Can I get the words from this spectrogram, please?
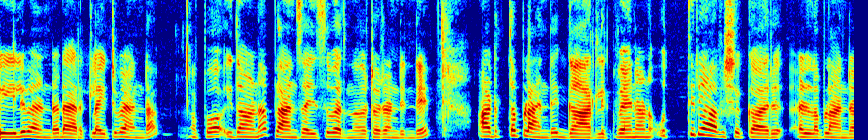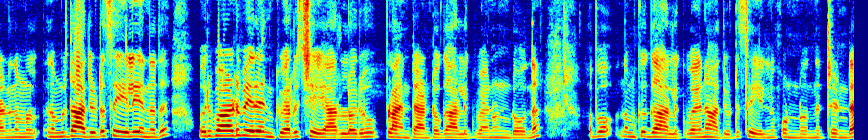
വെയിൽ വേണ്ട ഡയറക്റ്റ് ലൈറ്റ് വേണ്ട. അപ്പോൾ ഇതാണ് പ്ലാൻ സൈസ് വരുന്നത് കേട്ടോ രണ്ടിന്റെ അടുത്ത പ്ലാന്റ് ഗാർലിക് വൈനാണ് ഒത്തിരി ആവശ്യക്കാർ ഉള്ള പ്ലാന്റാണ് നമ്മൾ നമ്മൾ ആദ്യമായിട്ട് സെയിൽ ചെയ്യുന്നത് ഒരുപാട് പേര് എൻക്വയറി ചെയ്യാറുള്ള ഒരു പ്ലാന്റാണ് കേട്ടോ ഗാർലിക് വൈൻ ഉണ്ടോയെന്ന് അപ്പോൾ നമുക്ക് ഗാർലിക് വൈൻ ആദ്യമായിട്ട് സെയിലിന് കൊണ്ടുവന്നിട്ടുണ്ട്.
